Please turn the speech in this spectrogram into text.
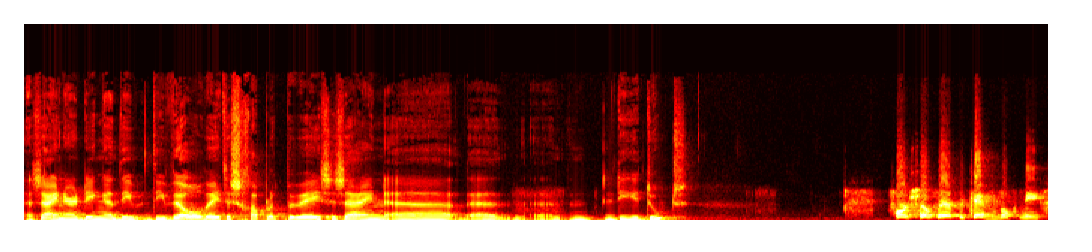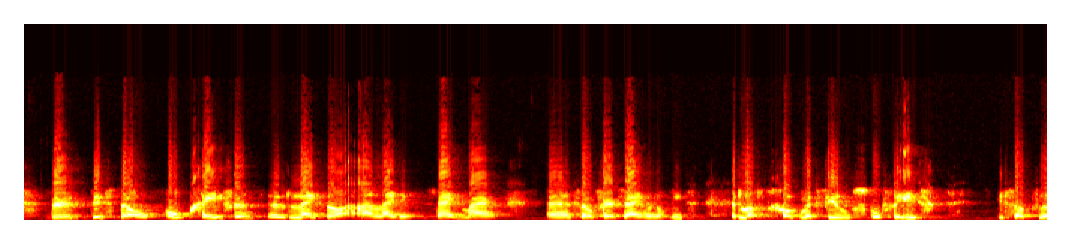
zijn er dingen die, die wel wetenschappelijk bewezen zijn, die je doet? Voor zover bekend nog niet. Er, het is wel hoopgevend, het lijkt wel aanleiding te zijn, maar zover zijn we nog niet. Het lastige ook met veel stoffen is is dat uh,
